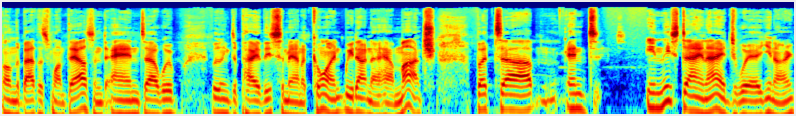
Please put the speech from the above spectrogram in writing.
on the Bathurst 1000, and uh, we're willing to pay this amount of coin. We don't know how much, but uh, and in this day and age where you know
